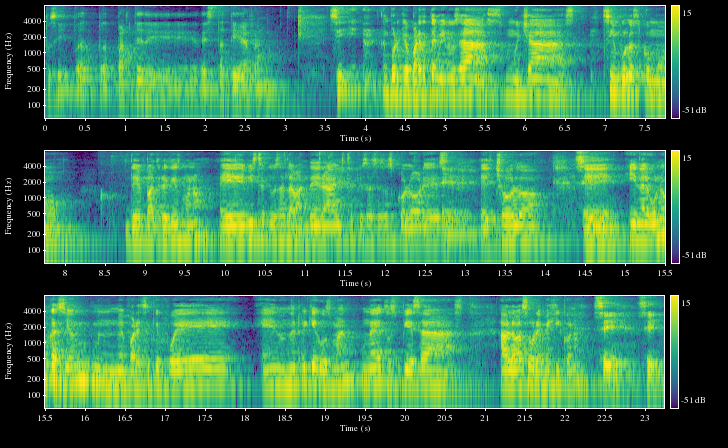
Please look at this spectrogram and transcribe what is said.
pues sí pa- pa- parte de, de esta tierra no Sí, porque aparte también usas muchos símbolos como de patriotismo, ¿no? He visto que usas la bandera, he visto que usas esos colores, Eh, el cholo. sí. Eh, y en alguna ocasión me parece que fue en un Enrique Guzmán, una de tus piezas hablaba sobre México, ¿no? Sí, sí.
